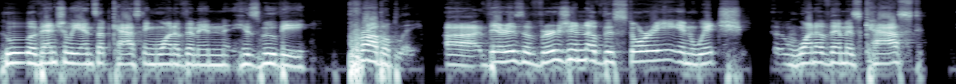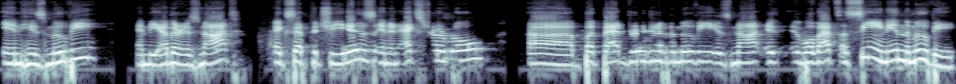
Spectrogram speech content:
who eventually ends up casting one of them in his movie, probably. Uh, there is a version of the story in which one of them is cast in his movie and the other is not, except that she is in an extra role. Uh, but that version of the movie is not, it, well, that's a scene in the movie,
